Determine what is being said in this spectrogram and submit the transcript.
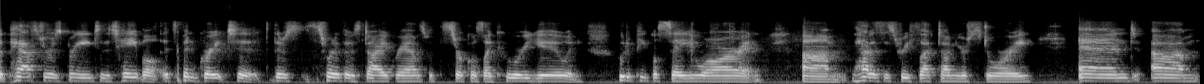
the pastor is bringing to the table it's been great to there's sort of those diagrams with circles like who are you? And who do people say you are? And um, how does this reflect on your story? And um,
